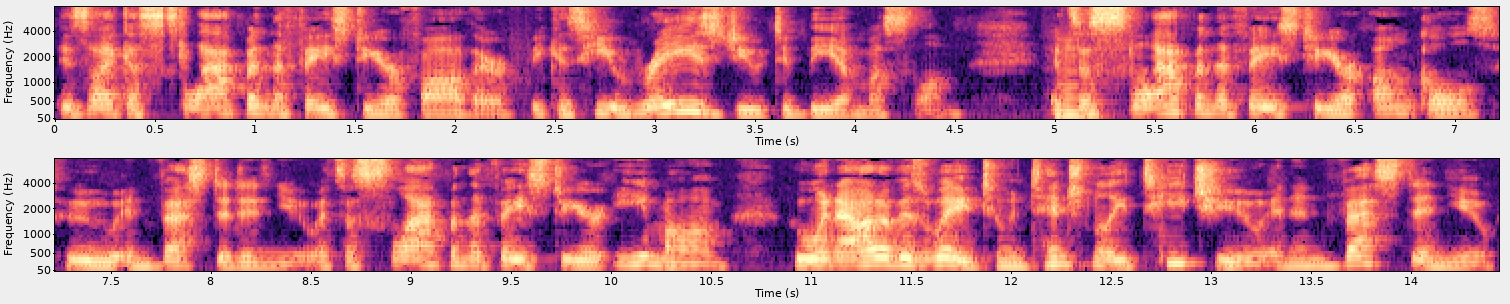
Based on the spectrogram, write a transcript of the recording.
is like a slap in the face to your father because he raised you to be a Muslim. It's Hmm. a slap in the face to your uncles who invested in you. It's a slap in the face to your imam who went out of his way to intentionally teach you and invest in you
